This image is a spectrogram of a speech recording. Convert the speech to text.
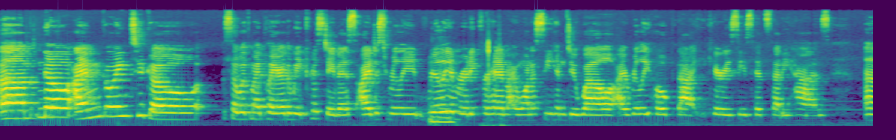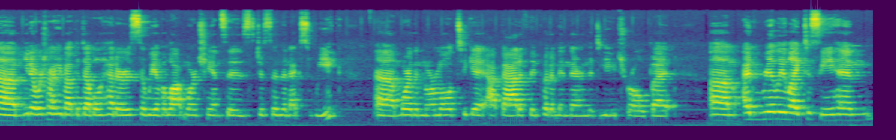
Um, no, I'm going to go. So with my player of the week, Khris Davis, I just really, really Mhm. am rooting for him. I want to see him do well. I really hope that he carries these hits that he has. Um, you know, we're talking about the double headers, so we have a lot more chances just in the next week, um, more than normal, to get at bat if they put him in there in the DH role. But um, I'd really like to see him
